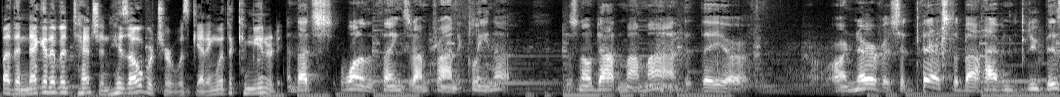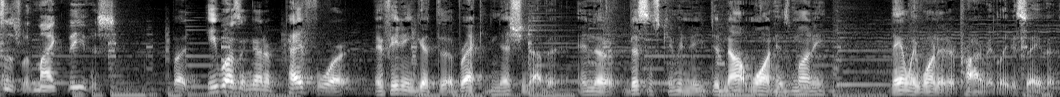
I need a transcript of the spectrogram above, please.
by the negative attention his overture was getting with the community. And that's one of the things that I'm trying to clean up. There's no doubt in my mind that they are are nervous at best about having to do business with Mike Thevis. But he wasn't going to pay for it if he didn't get the recognition of it. And the business community did not want his money. They only wanted it privately to save it.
